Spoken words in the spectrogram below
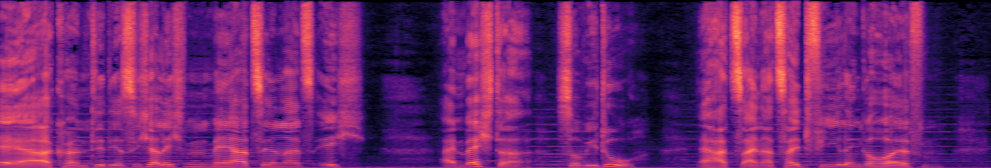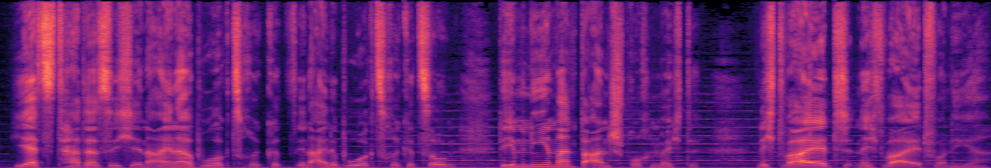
Er könnte dir sicherlich mehr erzählen als ich. Ein Wächter, so wie du. Er hat seinerzeit vielen geholfen. Jetzt hat er sich in, einer Burg in eine Burg zurückgezogen, die ihm niemand beanspruchen möchte. Nicht weit, nicht weit von hier.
